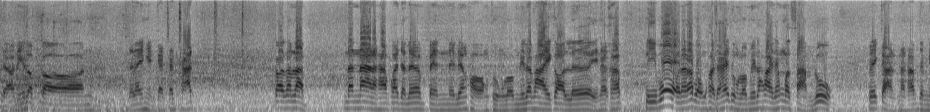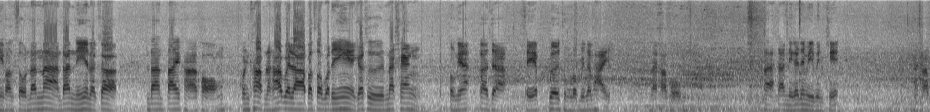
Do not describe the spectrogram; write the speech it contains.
เดี๋ยวอันนี้หลบก่อนจะได้เห็นกันชัดๆ ก็สำหรับด้านหน้านะครับ ก็จะเริ่มเป็นในเรื่องของถุงลมนิรภัยก่อนเลยนะครับรีโวนะครับผมเขาจะให้ถุงลมนิรภัยทั้งหมด 3 ลูกด้วยกันนะครับ จะมีคอนโซลด้านหน้าด้านนี้แล้วก็ ด้านใต้ขาของคนขับนะครับ เวลาประสบอุบัติเหตุก็คือหน้าแข้งตรงนี้ก็จะเซฟด้วยถุงลมนิรภัยนะครับผมด้านนี้ก็จะมีเป็นเกะนะครับ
